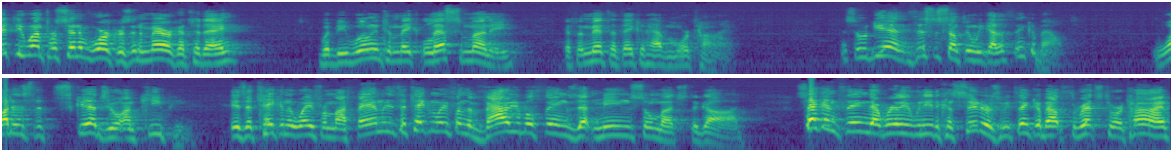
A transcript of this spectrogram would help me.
51% of workers in America today would be willing to make less money if it meant that they could have more time. And so again, this is something we got to think about. What is the schedule I'm keeping? Is it taken away from my family? Is it taken away from the valuable things that mean so much to God? Second thing that really we need to consider as we think about threats to our time,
